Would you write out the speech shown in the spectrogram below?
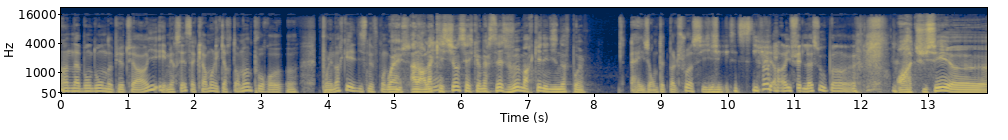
un abandon d'un pilote Ferrari et Mercedes a clairement les cartes en main pour, euh, pour les marquer les 19 points de Ouais. plus. Alors la Mhm. question, c'est est-ce que Mercedes veut marquer les 19 points? Ah, ils auront peut-être pas le choix si, si Ferrari fait de la soupe. hein. Oh, tu sais, euh...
